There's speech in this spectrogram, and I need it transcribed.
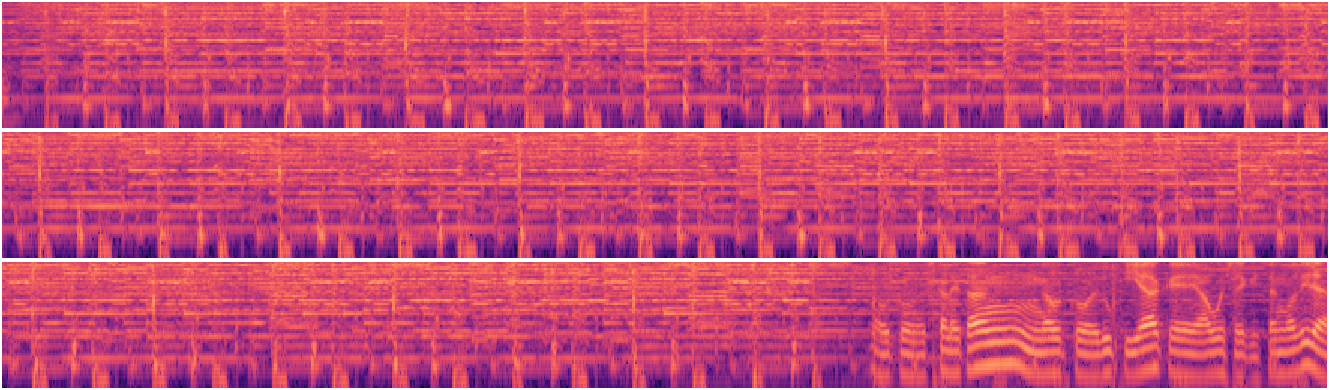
gaurko eskaletan, gaurko edukiak e, hauesek izango dira.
